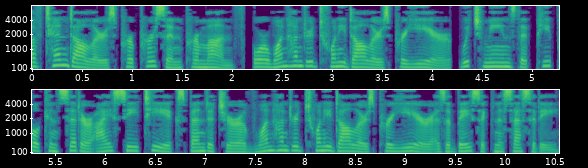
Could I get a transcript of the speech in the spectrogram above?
of $10 per person per month, or $120 per year, which means that people consider ICT expenditure of $120 per year as a basic necessity.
